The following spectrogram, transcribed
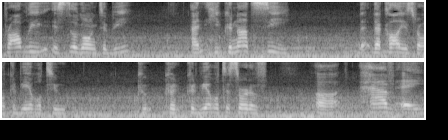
probably is still going to be, and he could not see that, that Klal Yisrael could be able to could, could, could be able to sort of uh, have a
